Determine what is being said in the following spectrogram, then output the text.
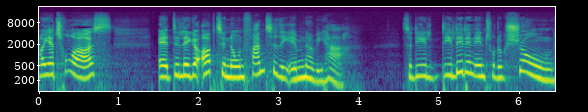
Og jeg tror også, at det lægger op til nogle fremtidige emner, vi har. Så det er, det er lidt en introduktion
